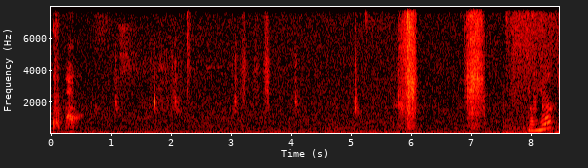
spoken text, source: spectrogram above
고마워. 영희야?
